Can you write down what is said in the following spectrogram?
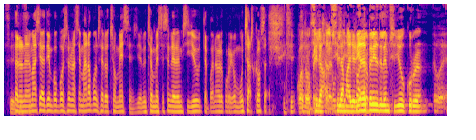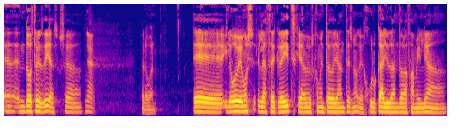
sí, Pero sí, no sí. demasiado tiempo, puede ser una semana, pueden ser ocho meses. Y en ocho meses en el MCU te pueden haber ocurrido muchas cosas. Sí. Cuatro Si la, si la mayoría de pelis del MCU ocurren en, en dos, tres días, o sea... Pero bueno. Eh, y luego vemos el after credits que habíamos comentado ya antes, ¿no? Que Hulk ayudando a la familia a,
